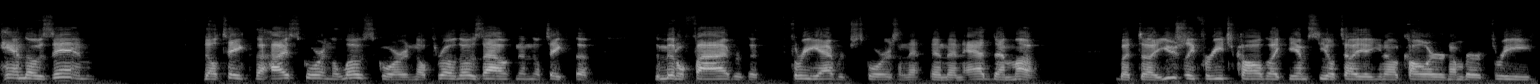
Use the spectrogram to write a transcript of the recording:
hand those in, they'll take the high score and the low score and they'll throw those out and then they'll take the, the middle five or the three average scores and, that, and then add them up. But uh, usually for each call, like the MC will tell you, you know, caller number three,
